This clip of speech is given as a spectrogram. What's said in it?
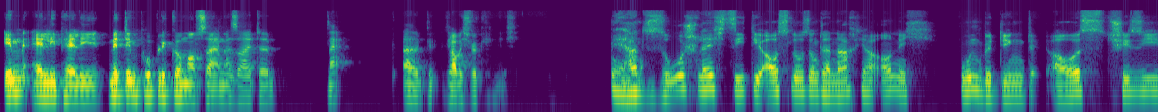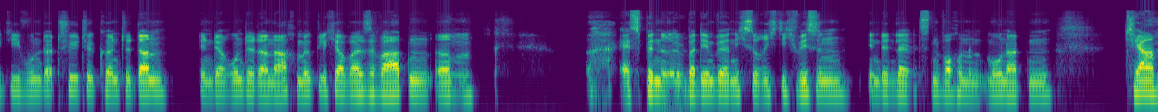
im Eli Pelli mit dem Publikum auf seiner Seite. Naja, äh, glaube ich wirklich nicht. Ja, so schlecht sieht die Auslosung danach ja auch nicht unbedingt aus. Chizzy, die Wundertüte, könnte dann in der Runde danach möglicherweise warten. Ähm, Espinel, über den wir nicht so richtig wissen in den letzten Wochen und Monaten. Tja,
